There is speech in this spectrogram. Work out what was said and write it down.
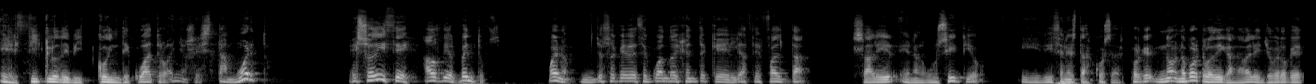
el ciclo de Bitcoin de cuatro años está muerto. Eso dice Audios Ventures. Bueno, yo sé que de vez en cuando hay gente que le hace falta salir en algún sitio y dicen estas cosas. Porque, no, no porque lo digan, ¿vale? Yo creo que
